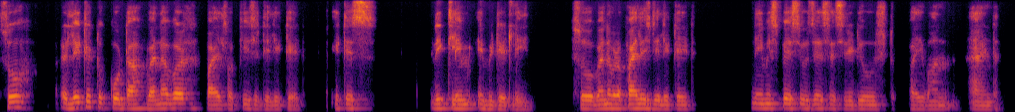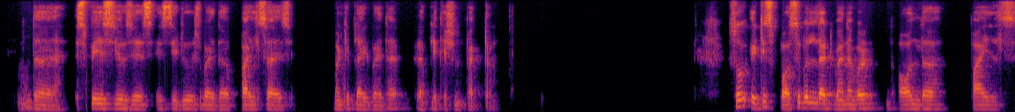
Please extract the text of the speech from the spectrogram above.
So related to quota, whenever files or keys is deleted, it is reclaimed immediately. So whenever a file is deleted, namespace uses is reduced by one and the space uses is reduced by the file size multiplied by the replication factor. So it is possible that whenever all the files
